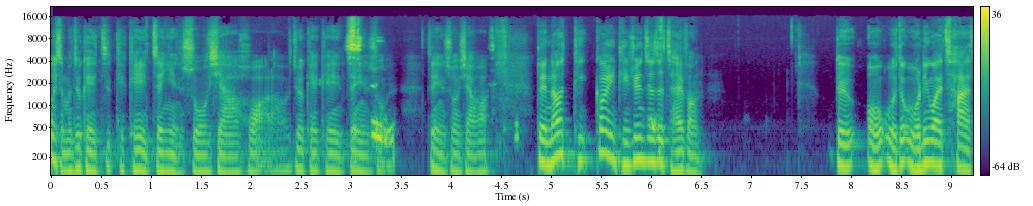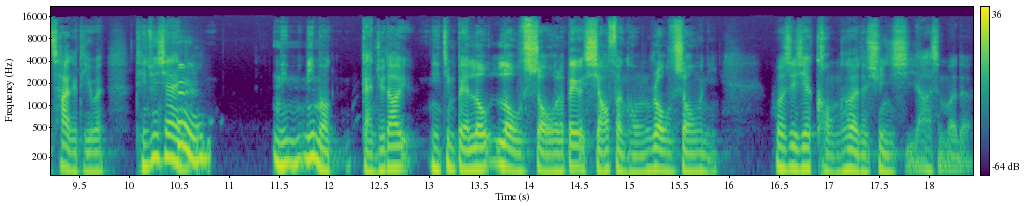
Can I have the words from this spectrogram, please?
为什么就可以可可以睁眼说瞎话了？就可以可以睁眼说睁眼说瞎话。对，然后庭关于庭轩这次采访，对我我我另外插插个提问：庭轩现在、嗯、你你有没有感觉到你已经被肉肉收了，被小粉红肉收你，或者是一些恐吓的讯息啊什么的？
